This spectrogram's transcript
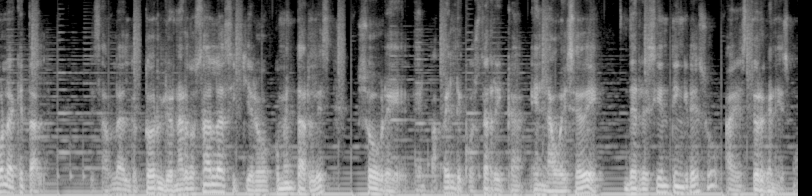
Hola, ¿qué tal? Les habla el doctor Leonardo Salas y quiero comentarles sobre el papel de Costa Rica en la OSD, de reciente ingreso a este organismo.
